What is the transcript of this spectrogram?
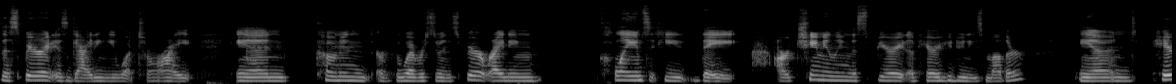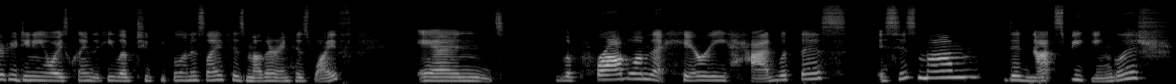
the spirit is guiding you what to write, and Conan or whoever's doing spirit writing claims that he they are channeling the spirit of Harry Houdini's mother. And Harry Houdini always claimed that he loved two people in his life, his mother and his wife. And the problem that Harry had with this is his mom did not speak English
